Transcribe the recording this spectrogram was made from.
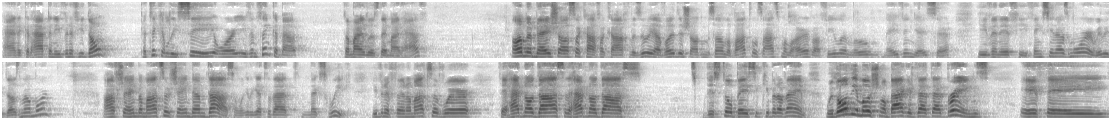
And it can happen even if you don't particularly see or even think about the milas they might have. Even if he thinks he knows more, or really does know more. And we're going to get to that next week. Even if they're in a matzav where they had no das, they have no das, they're still basic kibbut aim. With all the emotional baggage that that brings, if they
